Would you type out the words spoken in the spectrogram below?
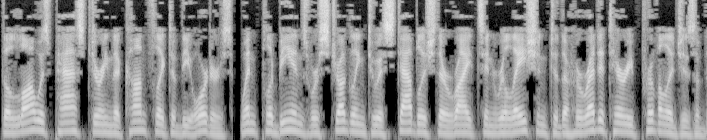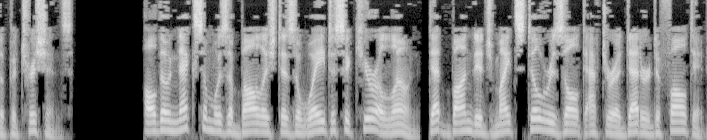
.The law was passed during the conflict of the orders, when plebeians were struggling to establish their rights in relation to the hereditary privileges of the patricians. Although nexum was abolished as a way to secure a loan, debt bondage might still result after a debtor defaulted.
